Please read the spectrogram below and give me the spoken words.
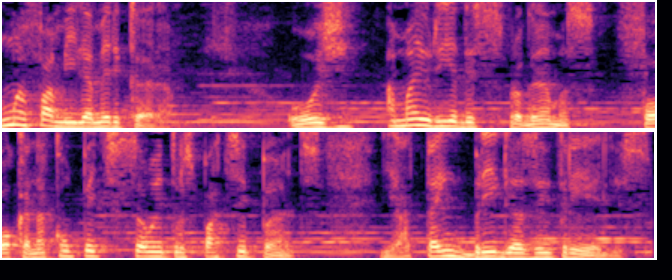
Uma Família Americana. Hoje, a maioria desses programas foca na competição entre os participantes e até em brigas entre eles.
